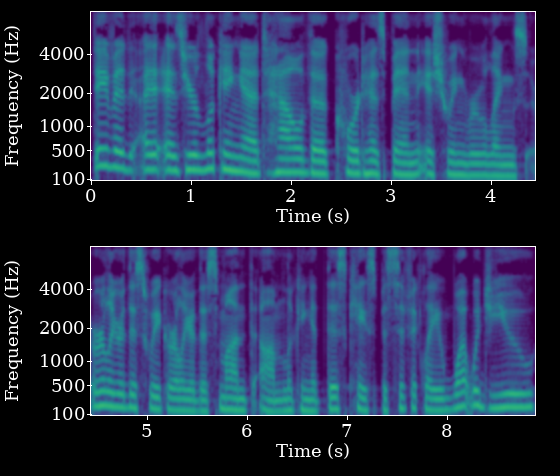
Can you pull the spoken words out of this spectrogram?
David, as you're looking at how the court has been issuing rulings earlier this week, earlier this month, um, looking at this case specifically, what would you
